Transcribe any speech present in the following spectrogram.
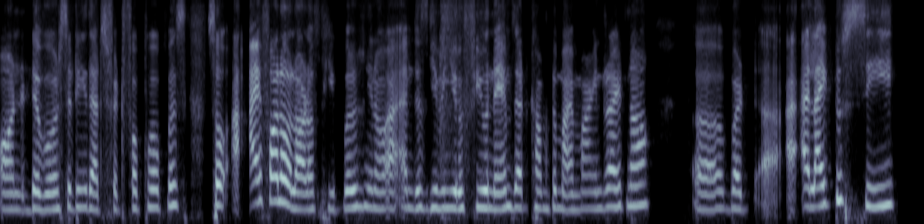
on diversity that's fit for purpose. So i follow a lot of people you know i'm just giving you a few names that come to my mind right now. Uh, but uh, I, like to see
